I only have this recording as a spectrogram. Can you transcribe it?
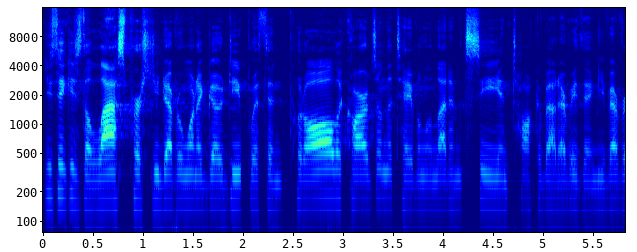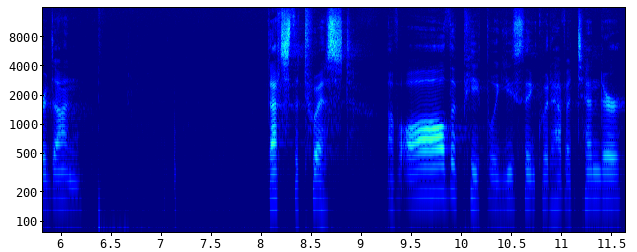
You think He's the last person you'd ever want to go deep with and put all the cards on the table and let Him see and talk about everything you've ever done. That's the twist. Of all the people you think would have a tender,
